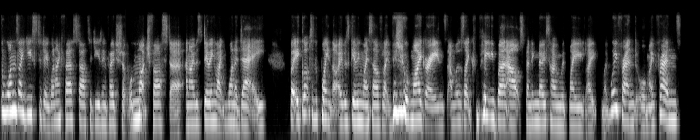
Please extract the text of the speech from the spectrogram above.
the ones I used to do when I first started using Photoshop were much faster, and I was doing like one a day. But it got to the point that I was giving myself like visual migraines and was like completely burnt out, spending no time with my like my boyfriend or my friends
